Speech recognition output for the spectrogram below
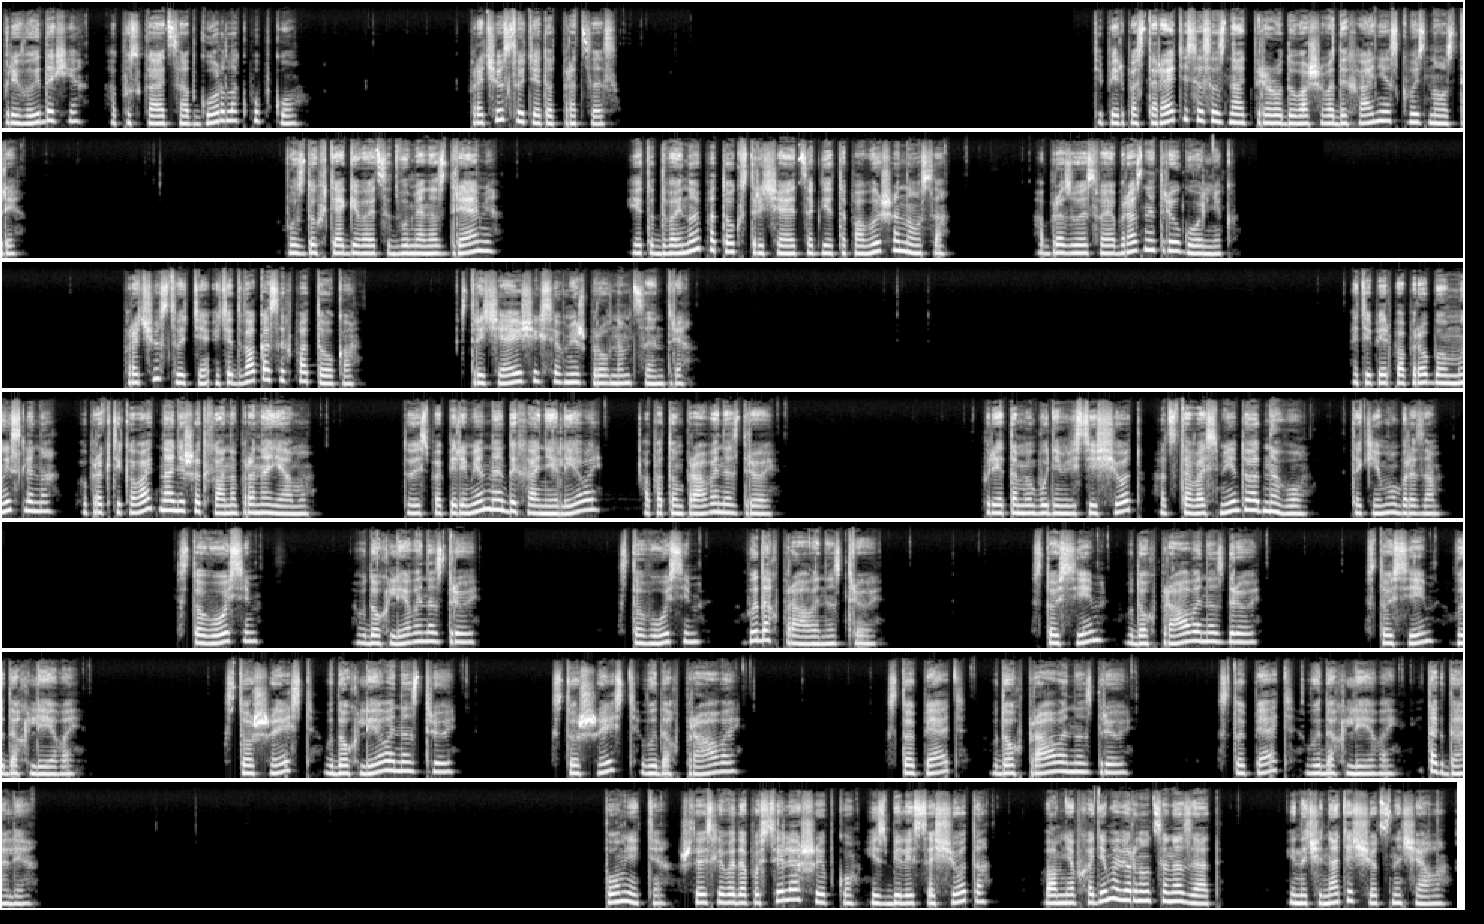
при выдохе опускается от горла к пупку. Прочувствуйте этот процесс. Теперь постарайтесь осознать природу вашего дыхания сквозь ноздри. Воздух втягивается двумя ноздрями, и этот двойной поток встречается где-то повыше носа, образуя своеобразный треугольник. Прочувствуйте эти два косых потока, встречающихся в межбровном центре. А теперь попробуем мысленно попрактиковать Нади Шатхана пранаяму, то есть попеременное дыхание левой, а потом правой ноздрёй. При этом мы будем вести счет от 108 до 1, таким образом. 108. Вдох левой ноздрёй. 108. Выдох правой ноздрёй. 107. Вдох правой ноздрёй. 107. Выдох левой. 106. Вдох левой ноздрёй. 106. Выдох правой. 105. Вдох правой ноздрёй. 105. Выдох левой и так далее. Помните, что если вы допустили ошибку и сбились со счета, вам необходимо вернуться назад и начинать отсчет сначала.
